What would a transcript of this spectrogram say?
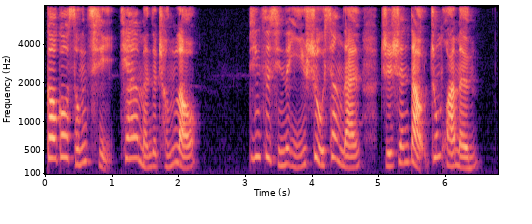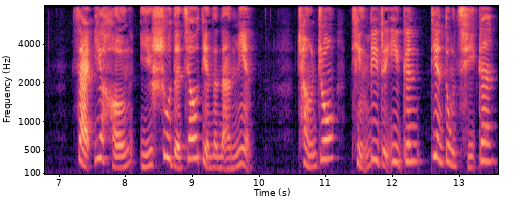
高高耸起天安门的城楼，丁字形的一竖向南直伸到中华门，在一横一竖的交点的南面，场中挺立着一根电动旗杆。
